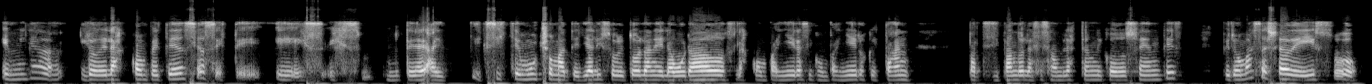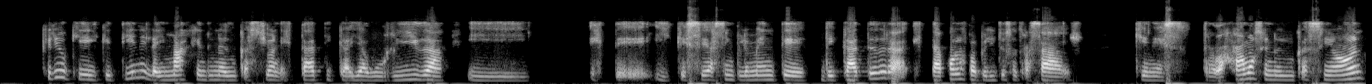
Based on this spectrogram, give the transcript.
Eh, mira, lo de las competencias este, es, es existe mucho material y sobre todo lo han elaborado las compañeras y compañeros que están participando en las asambleas técnico-docentes, pero más allá de eso, creo que el que tiene la imagen de una educación estática y aburrida y, este, y que sea simplemente de cátedra está con los papelitos atrasados. Quienes trabajamos en educación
